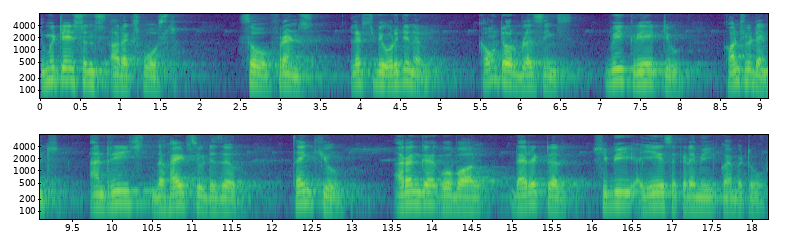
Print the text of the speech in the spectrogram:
Imitations are exposed. So, friends, let's be original, count our blessings, be creative, confident, and reach the heights you deserve. Thank you. Aranga Gopal, Director, Shibi IAS Academy, Coimbatore.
